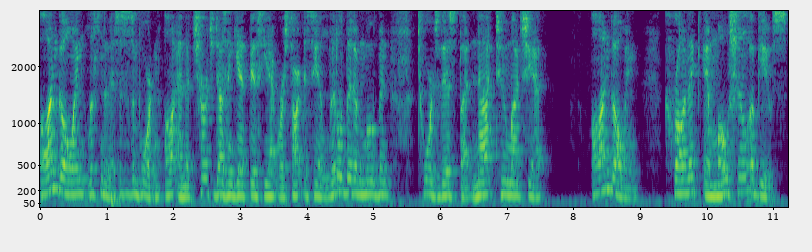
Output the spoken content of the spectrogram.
ongoing, listen to this, this is important, uh, and the church doesn't get this yet. We're starting to see a little bit of movement towards this, but not too much yet. Ongoing chronic emotional abuse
